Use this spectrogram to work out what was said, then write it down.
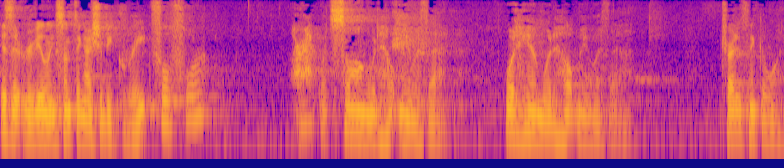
Is it revealing something I should be grateful for? All right, what song would help me with that? What hymn would help me with that? Try to think of one.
